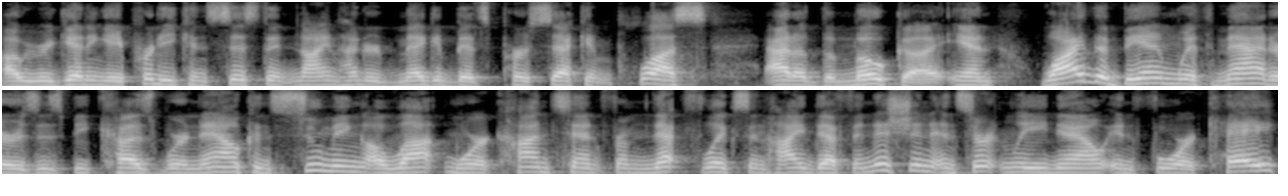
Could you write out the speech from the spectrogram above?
uh, we were getting a pretty consistent 900 megabits per second plus out of the MoCA. And why the bandwidth matters is because we're now consuming a lot more content from Netflix in high definition and certainly now in 4K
